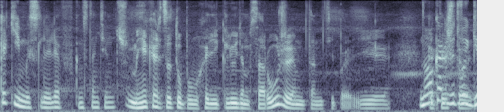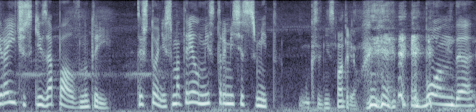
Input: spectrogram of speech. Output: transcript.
Какие мысли, Лев Константинович? Мне кажется, тупо выходить к людям с оружием, там, типа, и... Ну а Как как же что? твой героический запал внутри? Ты что, не смотрел мистер и миссис Смит? Ну, Кстати, не смотрел. Бонда.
